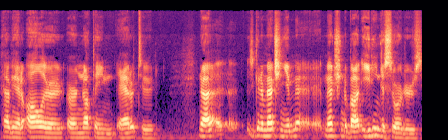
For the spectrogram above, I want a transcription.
having that all or, or nothing attitude. Now, I was going to mention, you mentioned about eating disorders.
